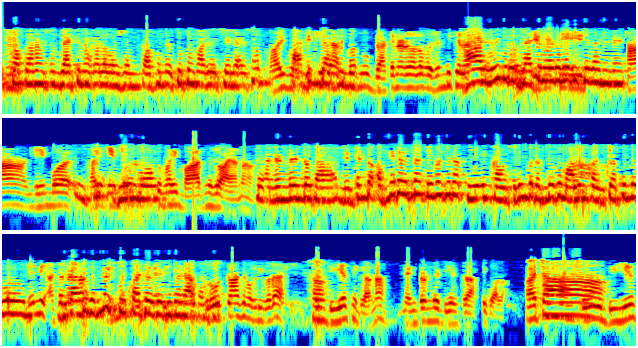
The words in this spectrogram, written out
उसका पुराना ब्लैक एंड वाला वर्जन अपन ने सुपर मारियो खेला है सब भाई वो भी खेला से है, अपनी- वो ब्लैक एंड वाला वर्जन भी खेला हाँ है। वही बोलो ब्लैक एंड व्हाइट वाला भी खेला मैंने हाँ गेम बॉय भाई गेम बॉय तो भाई बाद में जो आया ना निंटेंडो था निंटेंडो अपने तो इतना फ़ेमस नहीं था क्लियरिंग काउंसलिंग बट अपने को मालूम था कि अपन ने वो ना। ग्रोथ कहाँ से पकड़ी पता है हाँ। डीएस निकला ना निंटेंडो डीएस ग्राफिक वाला अच्छा। हाँ, हाँ तो डीएस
